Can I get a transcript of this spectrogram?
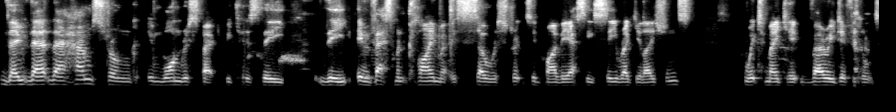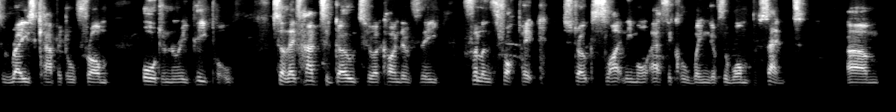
they they're they're hamstrung in one respect because the the investment climate is so restricted by the SEC regulations, which make it very difficult to raise capital from ordinary people. So they've had to go to a kind of the philanthropic stroke slightly more ethical wing of the 1% um,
